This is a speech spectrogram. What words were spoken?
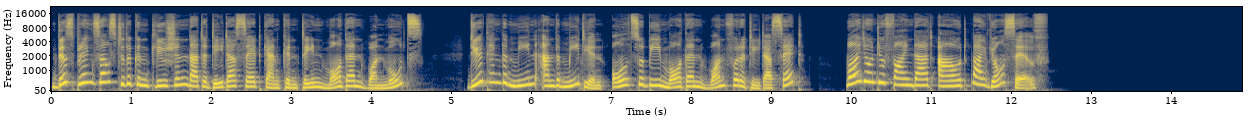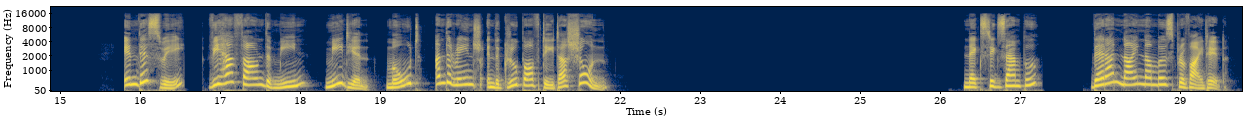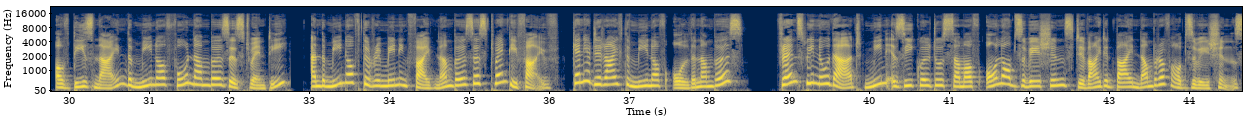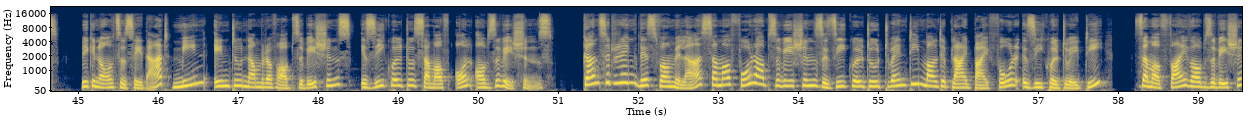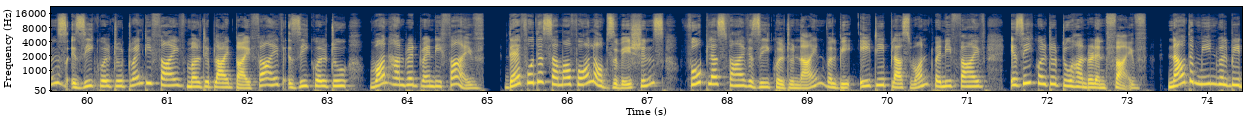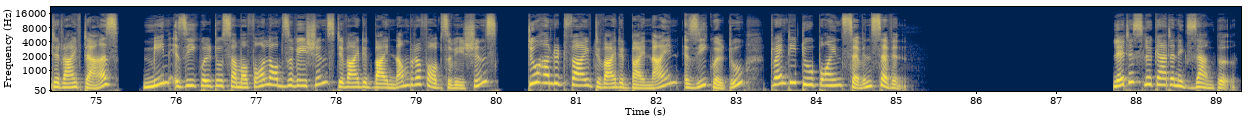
This brings us to the conclusion that a data set can contain more than one modes. Do you think the mean and the median also be more than one for a data set? Why don't you find that out by yourself? In this way, we have found the mean, median, mode and the range in the group of data shown. Next example. There are 9 numbers provided. Of these 9, the mean of 4 numbers is 20 and the mean of the remaining 5 numbers is 25. Can you derive the mean of all the numbers? Friends, we know that mean is equal to sum of all observations divided by number of observations. We can also say that mean into number of observations is equal to sum of all observations. Considering this formula, sum of 4 observations is equal to 20 multiplied by 4 is equal to 80 Sum of 5 observations is equal to 25 multiplied by 5 is equal to 125. Therefore, the sum of all observations 4 plus 5 is equal to 9 will be 80 plus 125 is equal to 205. Now the mean will be derived as mean is equal to sum of all observations divided by number of observations. 205 divided by 9 is equal to 22.77. Let us look at an example.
